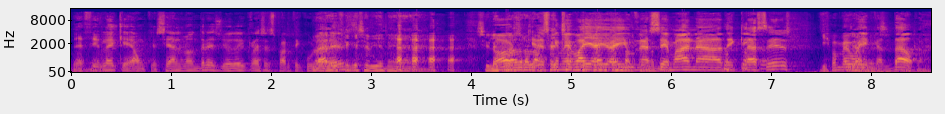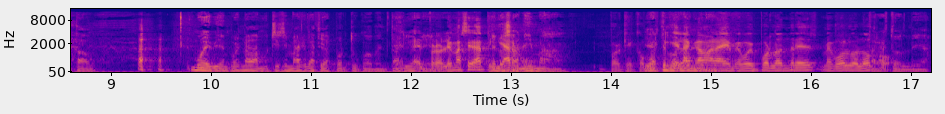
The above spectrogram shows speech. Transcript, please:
decirle que aunque sea en Londres, yo doy clases particulares. dice que se viene. Si le no, si quieres que me vaya planta yo ahí una semana de clases, yo me Ya voy ves, encantado. encantado. Muy bien, pues nada, muchísimas gracias por tu comentario. El que- problema será que nos pillarme. anima Porque como pille por la Londres. cámara y me voy por Londres, me vuelvo loco. todo el día.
